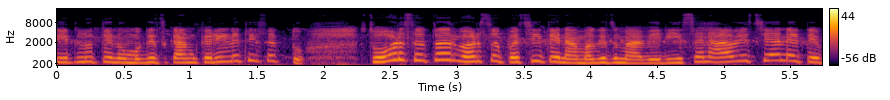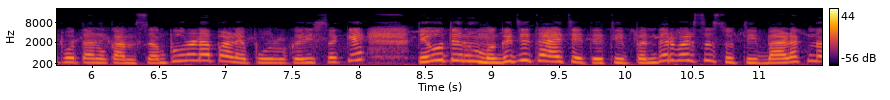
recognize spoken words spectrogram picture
તેટલું તેનું મગજ કામ કરી નથી શકતું. સોળ સત્તર વર્ષ પછી તેના મગજમાં વેરિએશન આવે છે અને તે પોતાનું કામ સંપૂર્ણપણે પૂરું કરી શકે તેવું તેનું મગજ થાય છે. તેથી પંદર વર્ષ સુધી બાળકનો,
